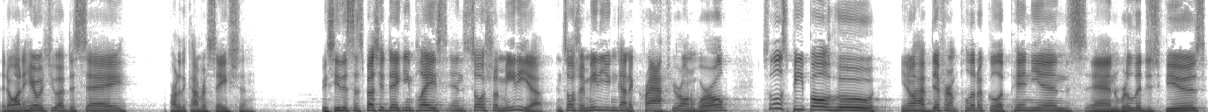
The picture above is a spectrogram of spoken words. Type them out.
They don't want to hear what you have to say, part of the conversation. We see this especially taking place in social media. In social media, you can kind of craft your own world. So those people who, you know, have different political opinions and religious views,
